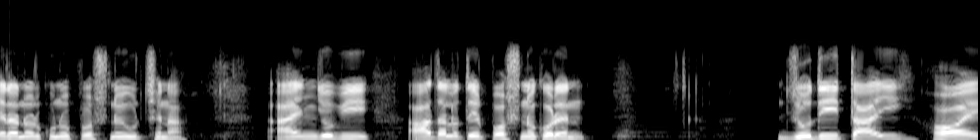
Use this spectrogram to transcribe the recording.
এড়ানোর কোনো প্রশ্নই উঠছে না। আইনজীবী আদালতের প্রশ্ন করেন, যদি তাই হয়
